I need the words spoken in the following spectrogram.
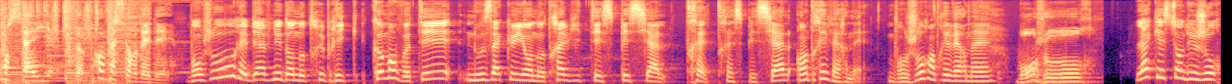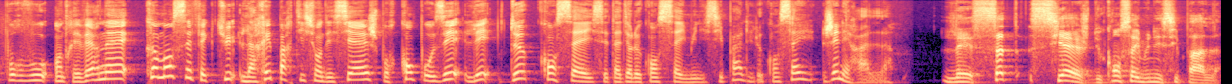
conseil de professeur Dédé. Bonjour et bienvenue dans notre rubrique Comment voter. Nous accueillons notre invité spécial, très très spécial, André Vernet. Bonjour André Vernet. Bonjour. La question du jour pour vous, André Vernet, comment s'effectue la répartition des sièges pour composer les deux conseils, c'est-à-dire le conseil municipal et le conseil général? Les sept sièges du conseil municipal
